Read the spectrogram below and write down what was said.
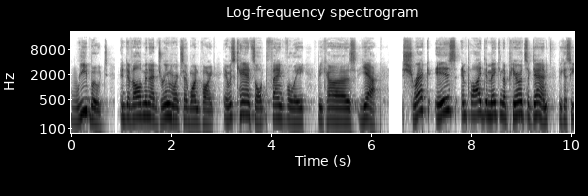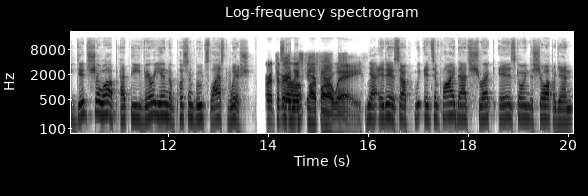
reboot in development at DreamWorks at one point. It was canceled, thankfully, because yeah, Shrek is implied to make an appearance again because he did show up at the very end of Puss in Boots' Last Wish. Or at the very So- least, far, far away. Yeah, it is. So it's implied that Shrek is going to show up again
